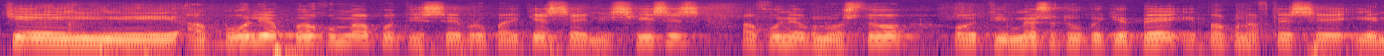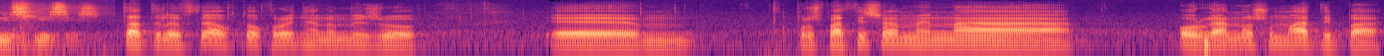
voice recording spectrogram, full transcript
και η απώλεια που έχουμε από τις ευρωπαϊκές ενισχύσεις, αφού είναι γνωστό ότι μέσω του ΠΚΠ υπάρχουν αυτές οι ενισχύσεις. Τα τελευταία 8 χρόνια νομίζω ε, προσπαθήσαμε να οργανώσουμε άτυπα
